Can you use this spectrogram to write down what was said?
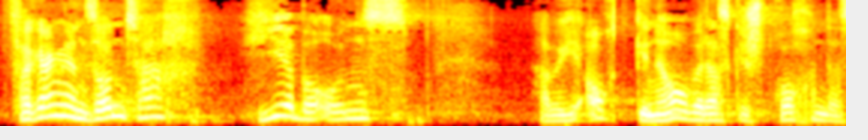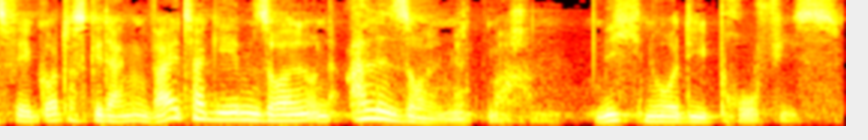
Vergangenen Sonntag hier bei uns habe ich auch genau über das gesprochen, dass wir Gottes Gedanken weitergeben sollen und alle sollen mitmachen, nicht nur die Profis.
